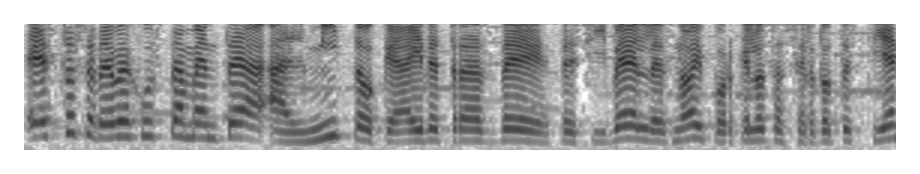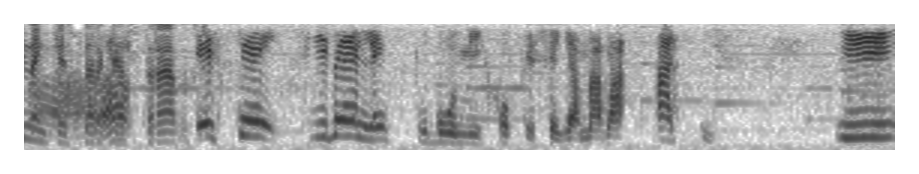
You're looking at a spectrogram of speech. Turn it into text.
esto se debe justamente a- al mito que hay detrás de, de Cibeles, ¿no? Y por qué los sacerdotes tienen que estar Ah, castrados. Es que Cibeles tuvo un hijo que se llamaba Atis. Y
